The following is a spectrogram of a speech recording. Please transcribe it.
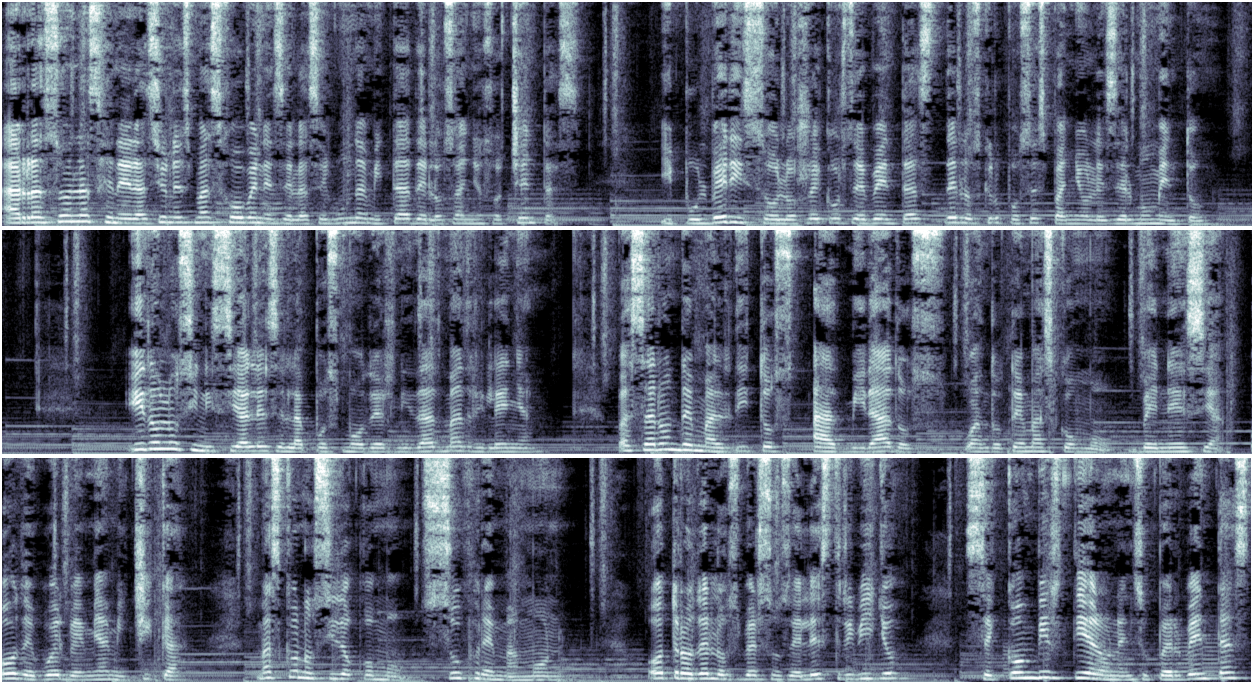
arrasó en las generaciones más jóvenes de la segunda mitad de los años 80 y pulverizó los récords de ventas de los grupos españoles del momento. Ídolos iniciales de la posmodernidad madrileña pasaron de malditos a admirados cuando temas como Venecia o Devuélveme a mi chica, más conocido como Sufre Mamón, otro de los versos del estribillo, se convirtieron en superventas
